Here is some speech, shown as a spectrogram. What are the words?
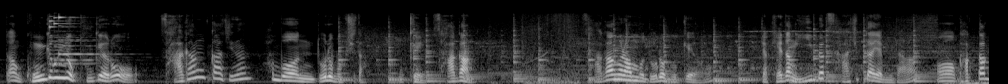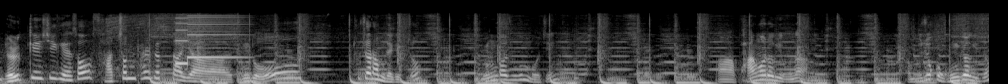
일단 공격력 두 개로 4강까지는 한번 노려봅시다. 오케이 4강. 4강을 한번 노려볼게요 자 개당 240다이아입니다 어 각각 10개씩 해서 4800다이아 정도 투자를 하면 되겠죠? 용가죽은 뭐지? 아 방어력이구나 아, 무조건 공격이죠?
